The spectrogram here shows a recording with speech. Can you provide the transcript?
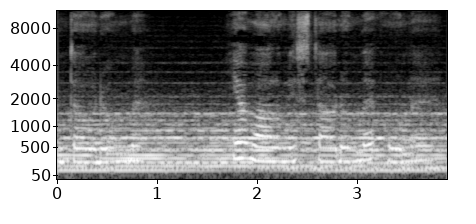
Rentoudumme ja valmistaudumme uneen.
